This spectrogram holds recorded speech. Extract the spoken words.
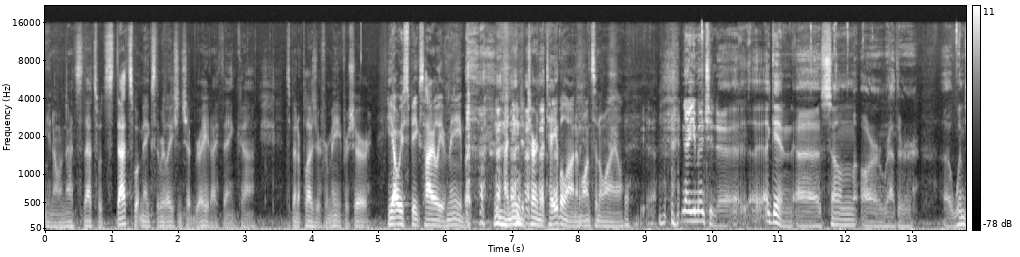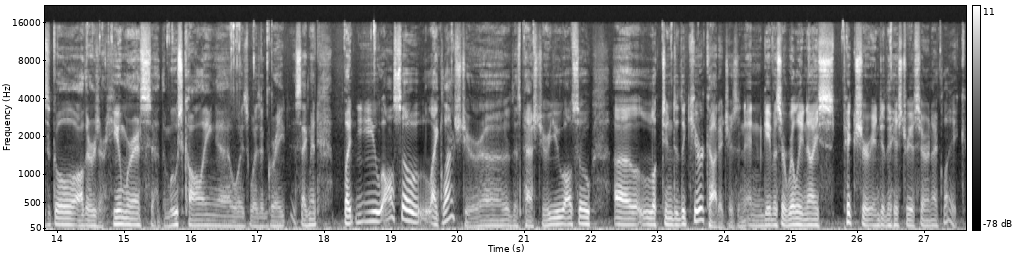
you know, and that's, that's, what's, that's what makes the relationship great, I think. Uh, it's been a pleasure for me, for sure. He always speaks highly of me, but I need to turn the table on him once in a while. Yeah. now you mentioned uh, uh, again, uh, some are rather uh, whimsical, others are humorous. Uh, the moose calling uh, was was a great segment. But you also, like last year, uh, this past year, you also uh, looked into the cure cottages and, and gave us a really nice picture into the history of Saranac Lake.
